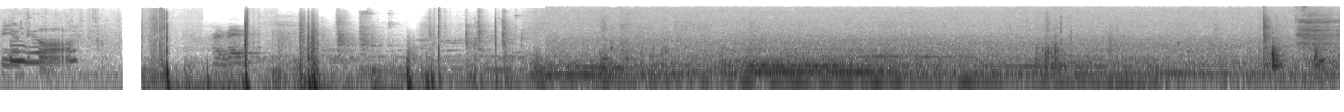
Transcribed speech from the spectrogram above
fet. Ja. Alright, babe. Mm-hmm.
